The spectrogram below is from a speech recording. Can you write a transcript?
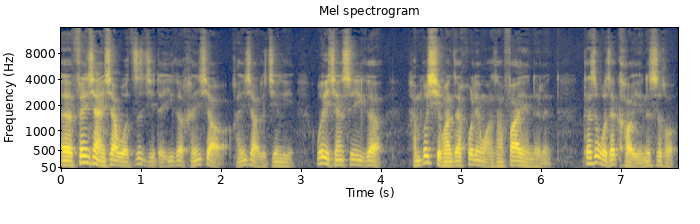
呃，分享一下我自己的一个很小很小的经历。我以前是一个很不喜欢在互联网上发言的人，但是我在考研的时候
